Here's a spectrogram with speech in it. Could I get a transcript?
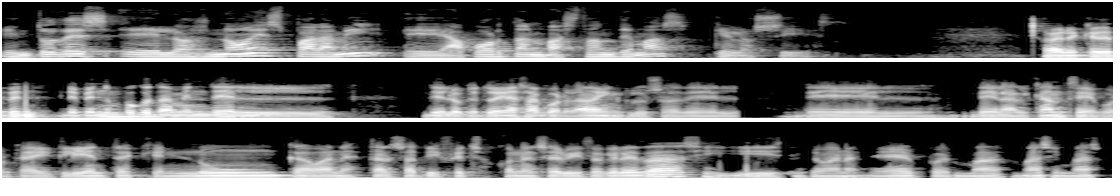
Entonces eh, los noes para mí eh, aportan bastante más que los síes. A ver, es que depende un poco también del, de lo que tú hayas acordado, incluso del, del, alcance, porque hay clientes que nunca van a estar satisfechos con el servicio que les das y, siempre van a tener pues más, más y más.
